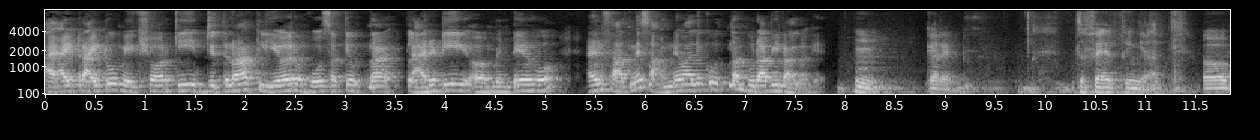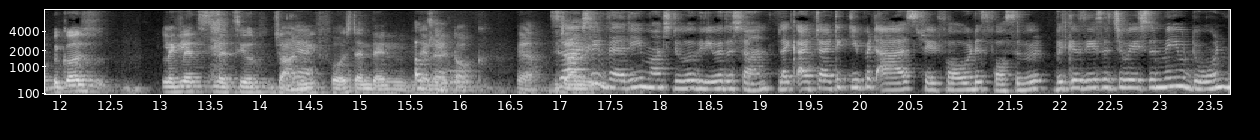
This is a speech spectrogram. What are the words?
I I try to make sure कि जितना क्लियर हो सके उतना क्लैरिटी मेंटेन हो एंड साथ में सामने वाले को उतना बुरा भी ना लगे Hmm, correct. It's a fair thing, yeah. Uh, because, like, let's let's hear Janvi Yeah. first, and then then I talk. Yeah, So I actually very much do agree with Ishan. Like I try to keep it as straightforward as possible because ये situation में you don't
